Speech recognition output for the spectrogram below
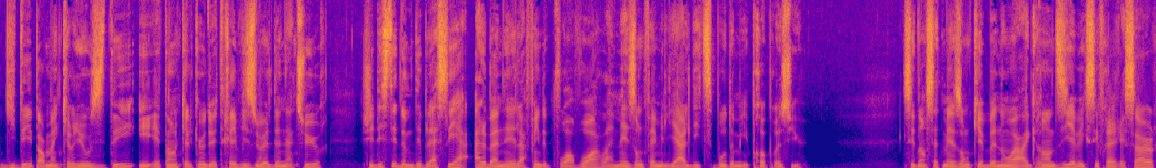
Guidé par ma curiosité et étant quelqu'un de très visuel de nature, j'ai décidé de me déplacer à Albanel afin de pouvoir voir la maison familiale des Thibauts de mes propres yeux. C'est dans cette maison que Benoît a grandi avec ses frères et sœurs,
